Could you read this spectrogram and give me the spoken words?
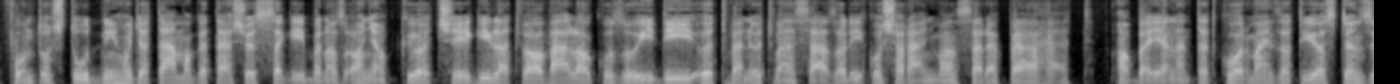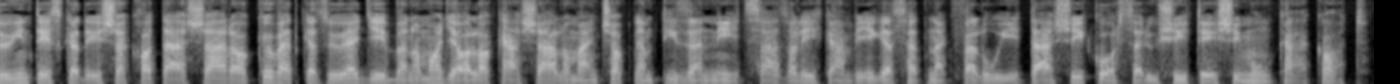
Fontos tudni, hogy a támogatás összegében az anyagköltség, illetve a vállalkozói díj 50-50 százalékos arányban szerepelhet. A bejelentett kormányzati ösztönző intézkedések hatására a következő egy évben a magyar lakásállomány csak nem 14 százalékán végezhetnek felújítási, korszerűsítési munkákat.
